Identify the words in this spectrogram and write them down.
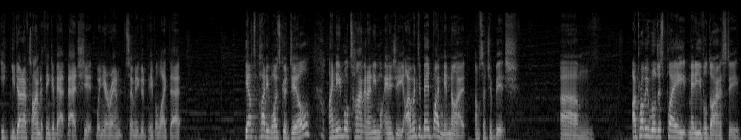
you, you don't have time to think about bad shit when you're around so many good people like that the after party was good deal. I need more time and I need more energy. I went to bed by midnight. I'm such a bitch. Um, I probably will just play Medieval Dynasty.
